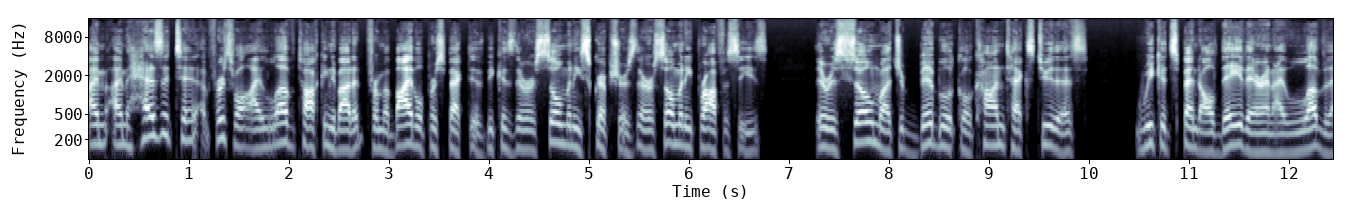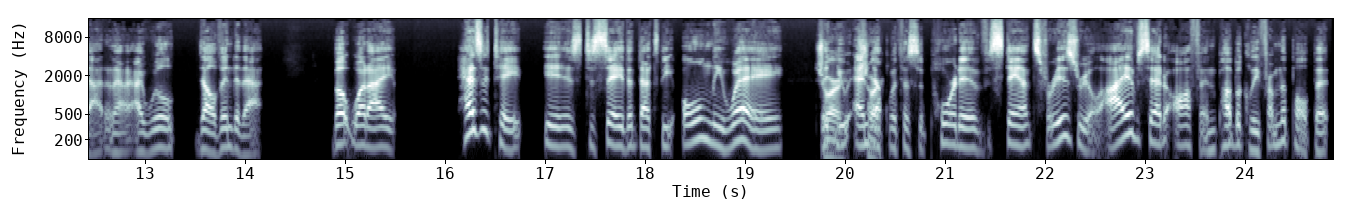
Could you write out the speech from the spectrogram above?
I'm I'm hesitant. First of all, I love talking about it from a Bible perspective because there are so many scriptures, there are so many prophecies, there is so much biblical context to this. We could spend all day there, and I love that, and I, I will delve into that. But what I hesitate is to say that that's the only way sure, that you end sure. up with a supportive stance for Israel. I have said often publicly from the pulpit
